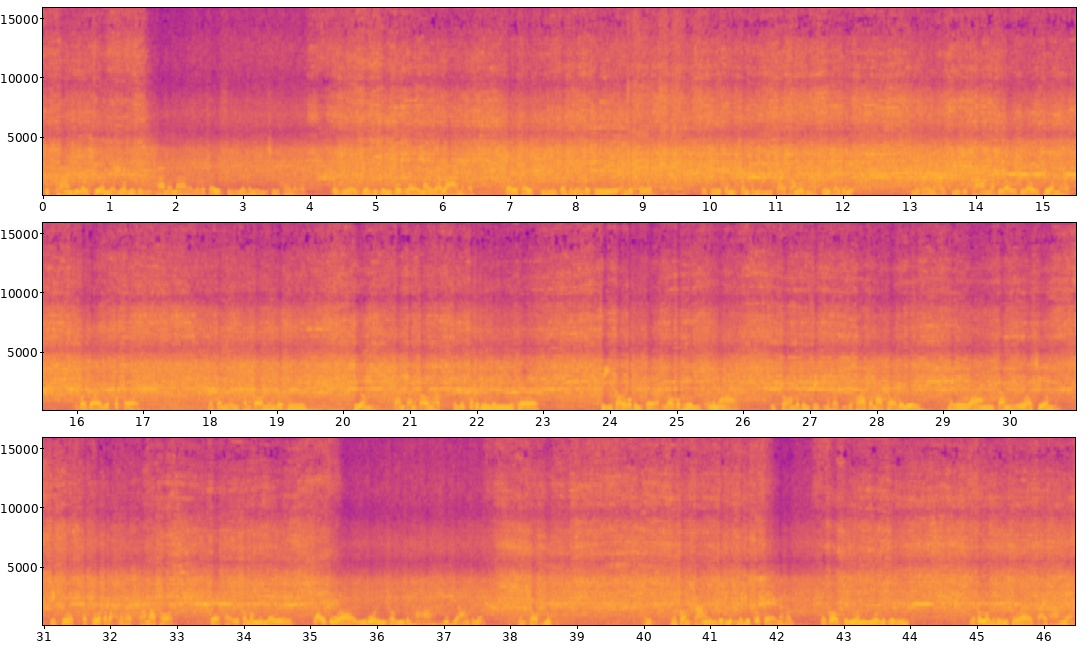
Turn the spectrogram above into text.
ทุกคานที่เราเชื่อมเนี่ยรวมไปถึงคานด้านหน้าเนี่ยเราก็ใช้สีกันสนิมฉีดให้นะครับ ตรงที่เราเชื่อมที่เป็นพวกรอยไหม้ด้านล่างนะครับ ก็จะใช้สีกันสนิมก็คืออันเดอร์โคด ก็คือต้องกันสนิมใต้ท้องรถนะครับ คือใช้ตัวนี้ฉีดให้นะครับฉีดทุกคานนะครับที่เราที่เราเชื่อมนะครับ แล้วก็จะยกประกอบ แล้วก็เหลืออีกขั้นตอนหนึ่งก็คือเชื่อมการตั้งเต้านะครับเป็นปกติมันจะมีอยู่แค่สี่เต้าก็เป็นแปดเราก็เพิ่มอีกคู่หน้าอีกสองก็เป็นสิบนะครับ ลูกค้าสามารถถอดได้เลย ไม่ได้วางตั้งหรือว่าเชื่อมติดตัวกับตัวกระบะนะครับ สามารถถอดแก้ไขเข้ามาลุงได้เลย และไอตัวรีโวเนี่ยมันชอบมีปัญหาลูกยางตัวเนี้ยมันชอบยุบ ทั้งสองข้างมันจะยุบไม่ยุบก็แตกนะครับ แล้วก็ไปรวมรวมไปถึง แล้วก็รวมไปถึงตัวสายถังเนี่ย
